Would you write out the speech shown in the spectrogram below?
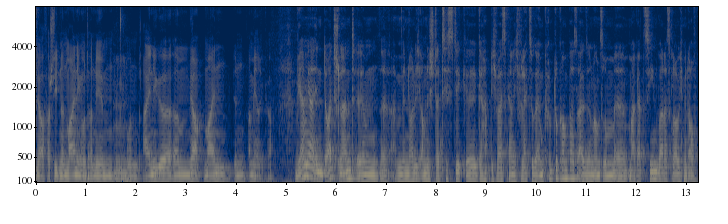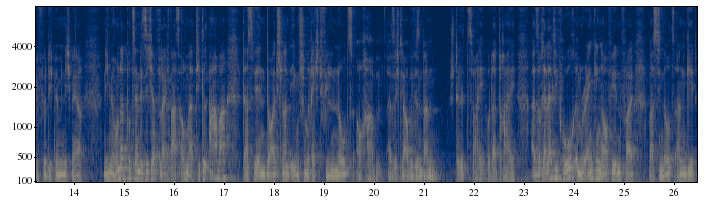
ja, verschiedenen Mining-Unternehmen mhm. und einige ähm, ja, meinen in Amerika. Wir haben ja in Deutschland, ähm, äh, haben wir neulich auch eine Statistik äh, gehabt, ich weiß gar nicht, vielleicht sogar im Kryptokompass, also in unserem äh, Magazin war das, glaube ich, mit aufgeführt. Ich bin mir nicht mehr, nicht mehr hundertprozentig sicher, vielleicht war es auch ein Artikel, aber dass wir in Deutschland eben schon recht viele Nodes auch haben. Also ich glaube, wir sind an Stelle 2 oder 3. Also relativ hoch im Ranking auf jeden Fall, was die Notes angeht.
